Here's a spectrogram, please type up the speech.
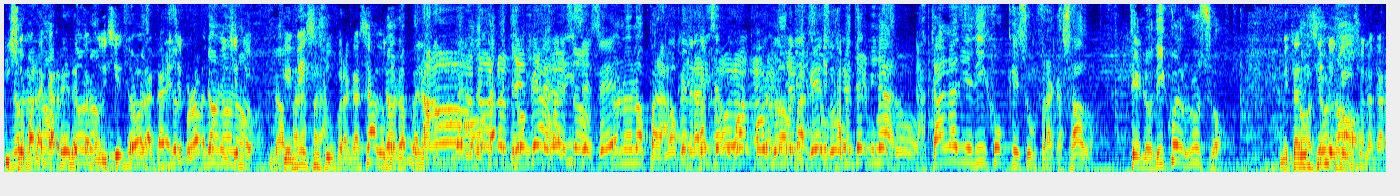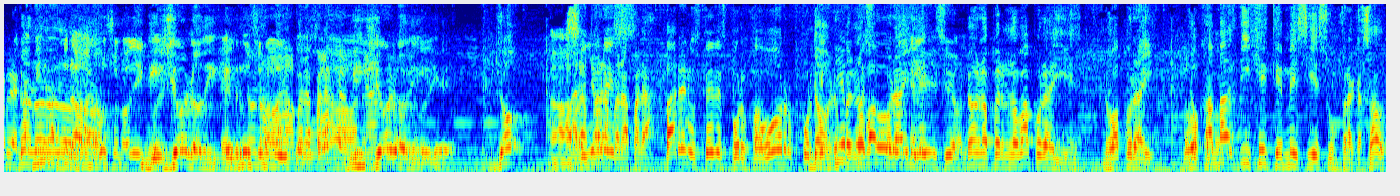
Hizo No, no, mala no, carrera, no, estamos no, diciendo ahora acá en este programa. no, estamos no, diciendo no, que para, Messi para. es un fracasado. No, ¿Qué no, pero, pero no, déjame no, terminar. no ¿eh? No, no, para. No generalices, déjame- terminar. Acá nadie dijo que es un fracasado. Te lo dijo el ruso. Me estás No, diciendo que no. hizo la carrera No, no, no, caminando. no, no, el ruso no dijo Ni eso. yo lo dije. El ruso No, no, no, dijo para, para, Ni yo lo dije. Yo. No. Para, Señores, para, para, para. paren ustedes, por favor, porque No, el no, tiempo pero no va es por ahí. ¿eh? televisión. No, no, pero no va por ahí, ¿eh? No va por ahí. No Yo jamás dónde. dije que Messi es un fracasado.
